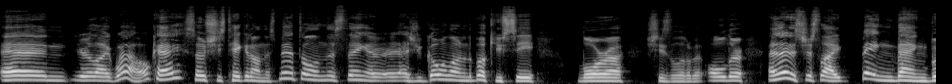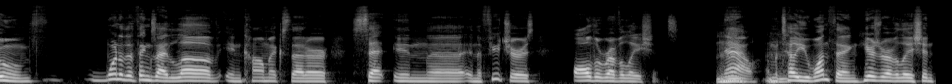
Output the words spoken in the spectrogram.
And you're like, wow, okay. So she's taken on this mantle and this thing. As you go along in the book, you see Laura. She's a little bit older. And then it's just like bang, bang, boom. One of the things I love in comics that are set in the in the future is all the revelations. Mm-hmm. Now, I'm going to mm-hmm. tell you one thing. Here's a revelation.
